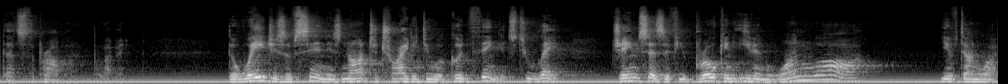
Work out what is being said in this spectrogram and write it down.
That's the problem, beloved. The wages of sin is not to try to do a good thing, it's too late. James says if you've broken even one law, you've done what?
